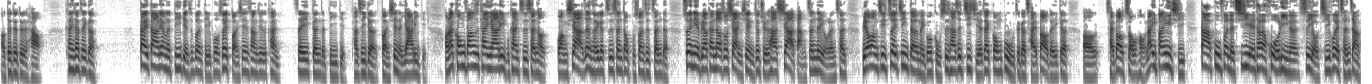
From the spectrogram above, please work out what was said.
哦，对对对，好，看一下这个带大量的低点是不能跌破，所以短线上就是看这一根的低点，它是一个短线的压力点。好，那空方是看压力不看支撑哦。往下任何一个支撑都不算是真的，所以你也不要看到说下影线你就觉得它下档真的有人撑。不要忘记最近的美国股市，它是积极的在公布这个财报的一个呃财报周吼。那一般预期大部分的企业它的获利呢是有机会成长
